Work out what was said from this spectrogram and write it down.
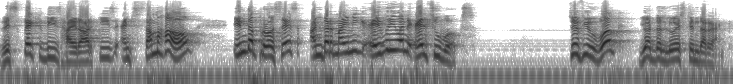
respect these hierarchies and somehow in the process undermining everyone else who works. So, if you work you are the lowest in the rank.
